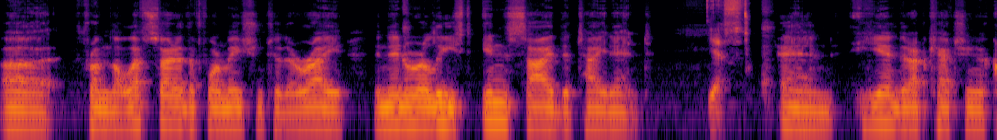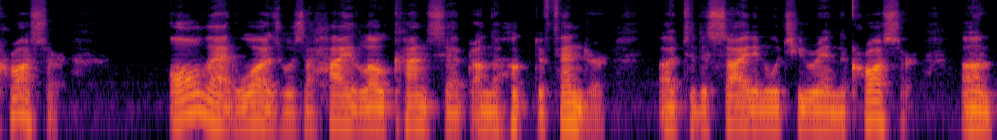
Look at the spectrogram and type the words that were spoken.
Uh, from the left side of the formation to the right and then released inside the tight end. Yes. And he ended up catching a crosser. All that was was a high low concept on the hook defender uh, to the side in which he ran the crosser. Um,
